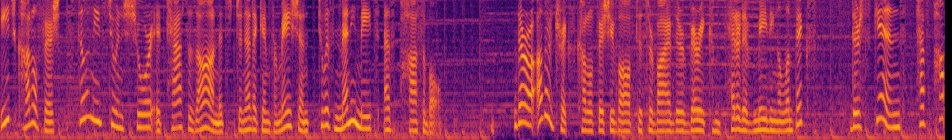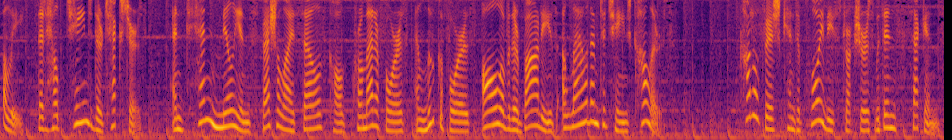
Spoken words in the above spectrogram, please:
each cuttlefish still needs to ensure it passes on its genetic information to as many mates as possible. There are other tricks cuttlefish evolved to survive their very competitive mating Olympics. Their skins have papillae that help change their textures and 10 million specialized cells called chromatophores and leucophores all over their bodies allow them to change colors. Cuttlefish can deploy these structures within seconds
